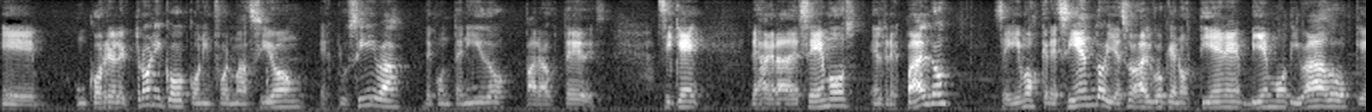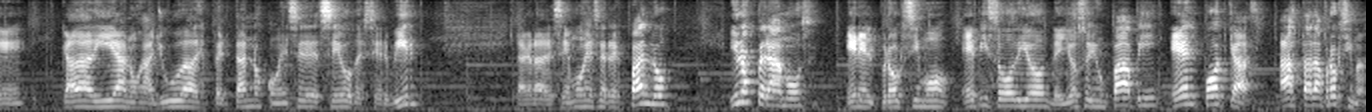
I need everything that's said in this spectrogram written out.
eh, un correo electrónico con información exclusiva de contenido para ustedes. Así que les agradecemos el respaldo, seguimos creciendo y eso es algo que nos tiene bien motivados, que cada día nos ayuda a despertarnos con ese deseo de servir. Le agradecemos ese respaldo y lo esperamos en el próximo episodio de Yo Soy un Papi, el podcast. Hasta la próxima.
